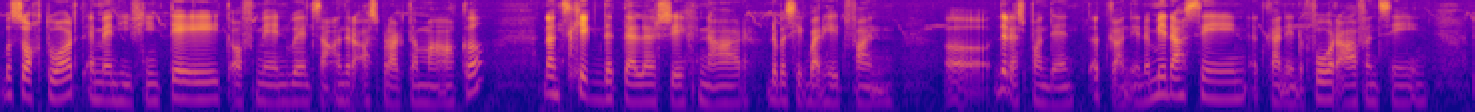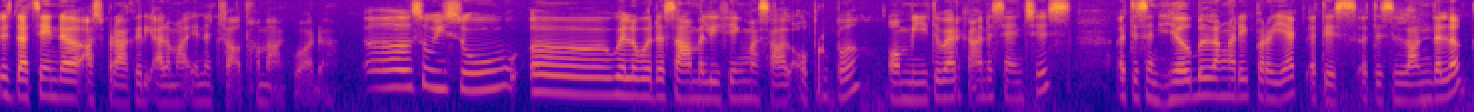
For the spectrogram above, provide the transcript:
bezocht wordt en men heeft geen tijd of men wenst een andere afspraak te maken, dan schikt de teller zich naar de beschikbaarheid van uh, de respondent. Het kan in de middag zijn, het kan in de vooravond zijn. Dus dat zijn de afspraken die allemaal in het veld gemaakt worden. Uh, sowieso uh, willen we de samenleving massaal oproepen om mee te werken aan de census. Het is een heel belangrijk project. Het is, het is landelijk.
